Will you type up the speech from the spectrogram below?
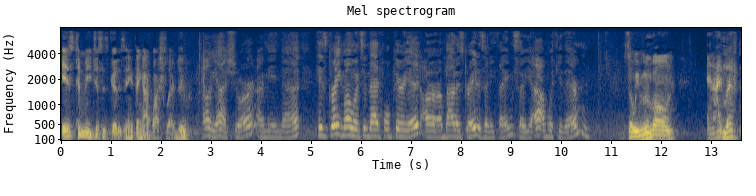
is to me just as good as anything I've watched Flair do. Oh yeah, sure. I mean, uh, his great moments in that whole period are about as great as anything. So yeah, I'm with you there. So we move on, and I left.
